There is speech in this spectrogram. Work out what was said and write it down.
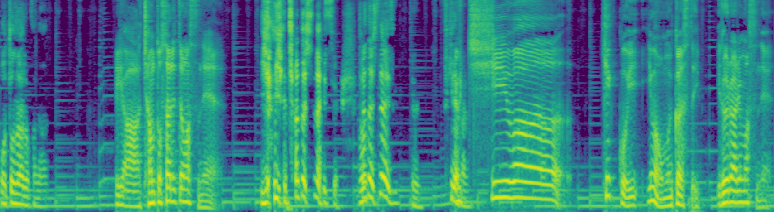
音なのかな。いやー、ちゃんとされてますね。いやいや、ちゃんとしてないですよ。ちゃんとしてないです。うん。好きだからう。ちは、結構い今思い返すといいろいろありますね。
